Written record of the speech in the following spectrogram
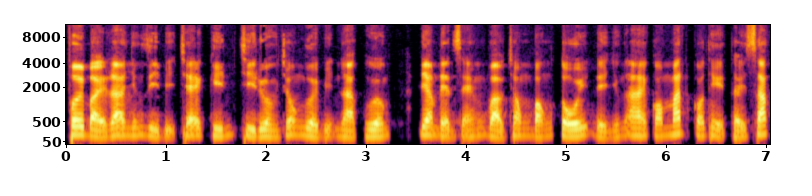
phơi bày ra những gì bị che kín, chỉ đường cho người bị lạc hướng, đem đèn sáng vào trong bóng tối để những ai có mắt có thể thấy sắc.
